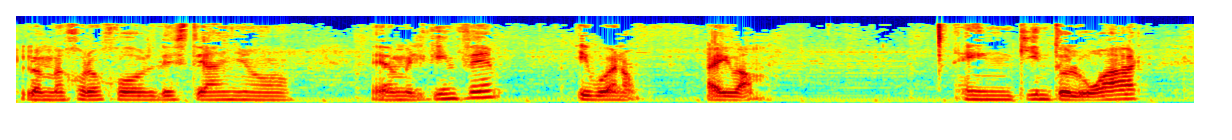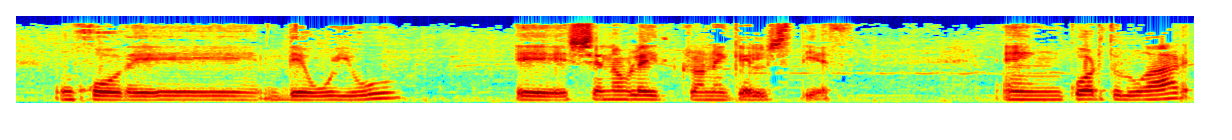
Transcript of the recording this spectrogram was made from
los mejores juegos de este año de 2015. Y bueno, ahí vamos. En quinto lugar, un juego de, de Wii U, eh, Xenoblade Chronicles 10. En cuarto lugar,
